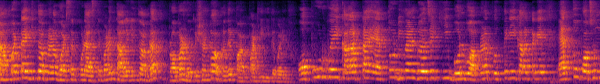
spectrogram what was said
নাম্বারটাই কিন্তু আপনারা হোয়াটসঅ্যাপ করে আসতে পারেন, তাহলে কিন্তু আমরা প্রপার লোকেশনটাও আপনাদের পাঠিয়ে দিতে পারি। অপূর্ব এই কালারটা এত ডিমান্ড রয়েছে, কি বলব? আপনারা প্রত্যেকেই এই কালারটাকে এত পছন্দ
